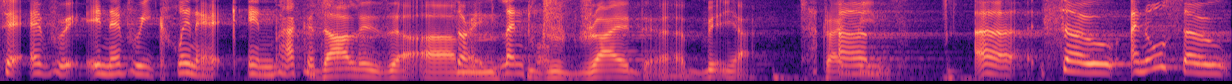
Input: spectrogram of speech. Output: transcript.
to every in every clinic in Pakistan. Dal is um, sorry lentils, dried, uh, yeah, dried um, beans. Uh, so, and also,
